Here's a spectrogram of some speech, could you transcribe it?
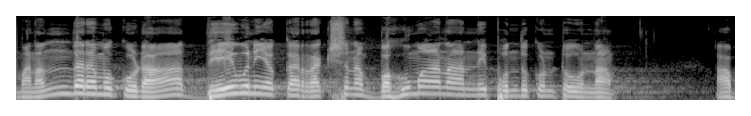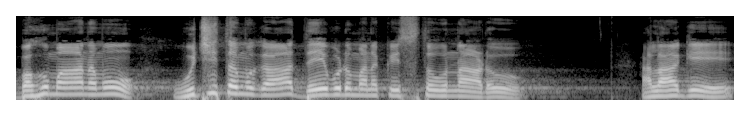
మనందరము కూడా దేవుని యొక్క రక్షణ బహుమానాన్ని పొందుకుంటూ ఉన్నాం. ఆ బహుమానము ఉచితముగా దేవుడు మనకు ఇస్తూ ఉన్నాడు. అలాగే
